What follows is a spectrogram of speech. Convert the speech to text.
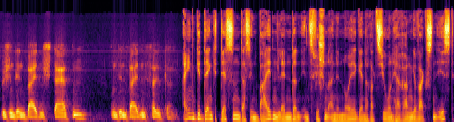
zwischen den beiden Staaten und den beiden Völkern. Eingedenk dessen, dass in beiden Ländern inzwischen eine neue Generation herangewachsen ist,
